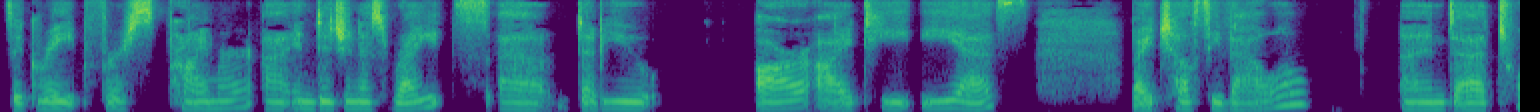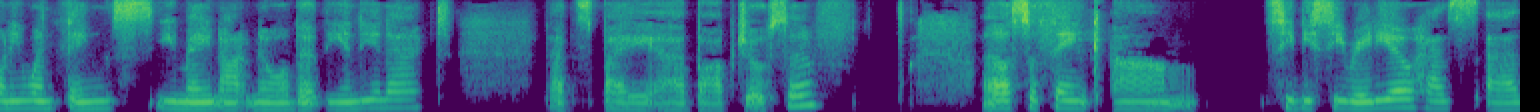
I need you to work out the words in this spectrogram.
It's a great first primer, uh, Indigenous Writes, uh, W R I T E S, by Chelsea Vowel and uh, 21 Things You May Not Know About the Indian Act. That's by uh, Bob Joseph. I also think um, CBC Radio has uh,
